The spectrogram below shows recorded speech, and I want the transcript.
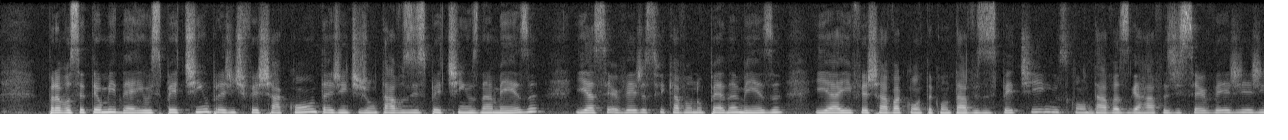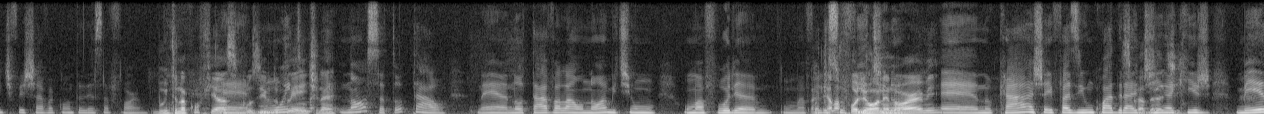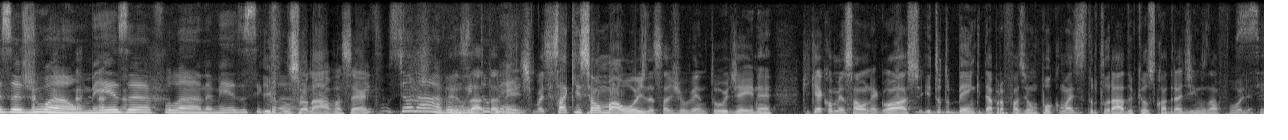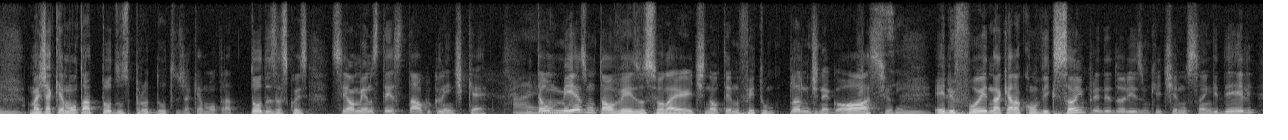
Para você ter uma ideia, o espetinho, para a gente fechar a conta, a gente juntava os espetinhos na mesa e as cervejas ficavam no pé da mesa. E aí fechava a conta, contava os espetinhos, contava as garrafas de cerveja e a gente fechava a conta dessa forma. Muito na confiança, É, inclusive, do cliente, na- né? Nossa, total. Né? Anotava lá o nome, tinha um- uma folha, uma folha Aquela folhona no, enorme. é, no caixa e fazia um quadradinho, aqui, mesa João, mesa fulana, mesa E ciclana. funcionava, E certo? funcionava muito bem. Exatamente. Mas você sabe que isso é o mal hoje dessa juventude aí, né? Que quer começar um negócio e tudo bem que dá pra fazer um pouco mais estruturado que os quadradinhos na folha. Sim. Mas já quer montar todos os produtos, já quer montar todas as coisas, sem ao menos testar o que o cliente quer. Ah, então, é. mesmo talvez o seu Laerte não tendo feito um plano de negócio, Sim. Ele foi naquela convicção e empreendedorismo que tinha no sangue dele,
